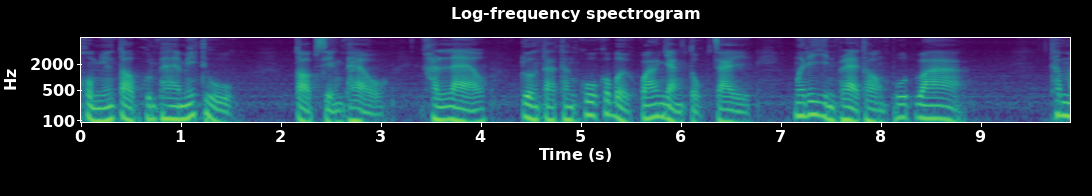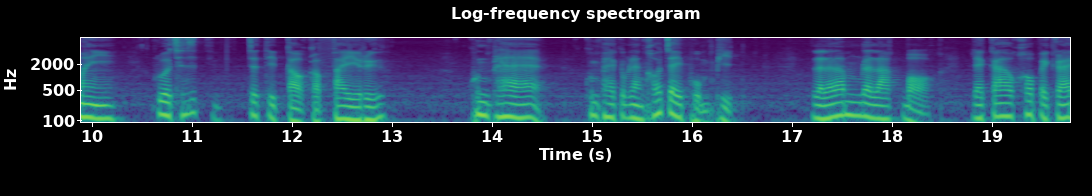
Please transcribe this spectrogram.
ผมยังตอบคุณแพรไม่ถูก ตอบเสียงแผ่ว คันแล้วดวงตาทั้งคู่ก็เบิกกว้างอย่างตกใจ เมื่อได้ยินแพรทองพูดว่าทำไมกลัวฉันจะจะติดต่อกับไฟหรือ คุณแพร คุณแพรกำลังเข้าใจผมผิดและล่ำละลักบอก และก้าวเข้าไปใกล้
